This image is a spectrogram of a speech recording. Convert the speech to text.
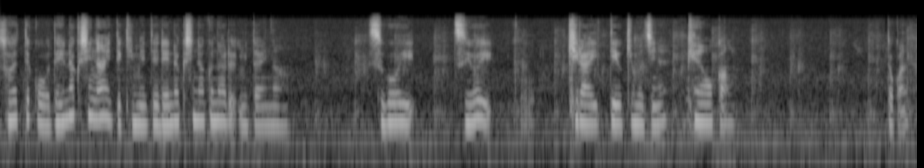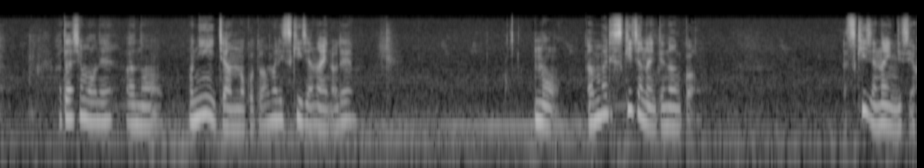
そうやってこう連絡しないって決めて連絡しなくなるみたいなすごい強いこう嫌いっていう気持ちね嫌悪感とかね。私もねあのお兄ちゃんのことあまり好きじゃないのでのあんまり好きじゃないってなんか好きじゃないんですよ。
